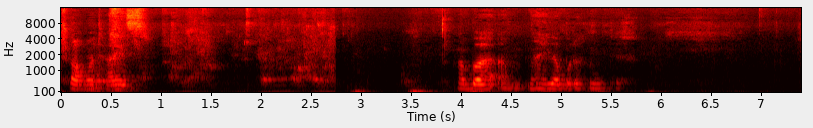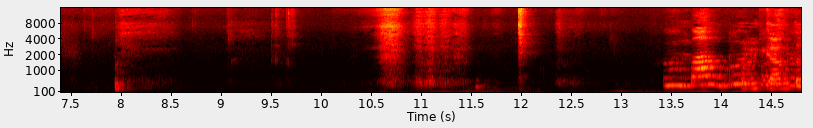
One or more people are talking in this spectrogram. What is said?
traumatized. Aber ähm, Naila wurde von Me encanta.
